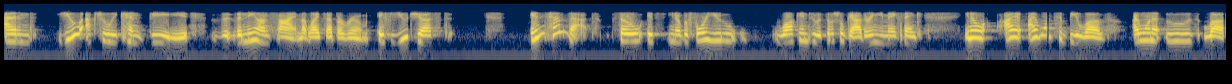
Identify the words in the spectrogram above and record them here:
And you actually can be the, the neon sign that lights up a room if you just intend that. So it's, you know, before you walk into a social gathering, you may think, you know, I, I want to be love. I want to ooze love.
